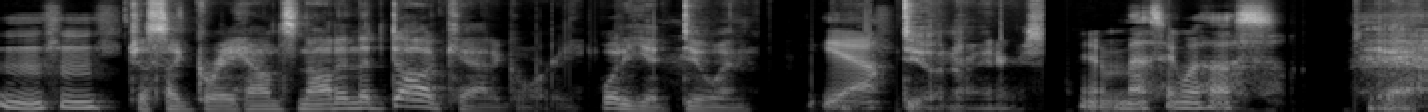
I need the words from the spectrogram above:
hmm Just like Greyhound's not in the dog category. What are you doing? yeah, Doing, writers. yeah, messing with us. Yeah.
